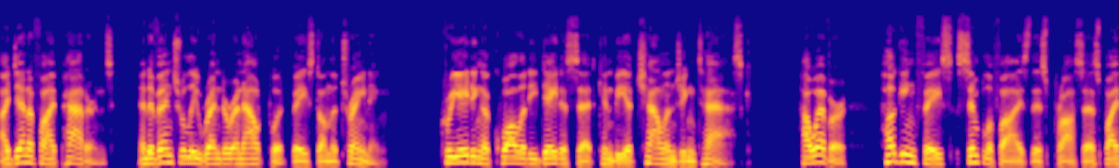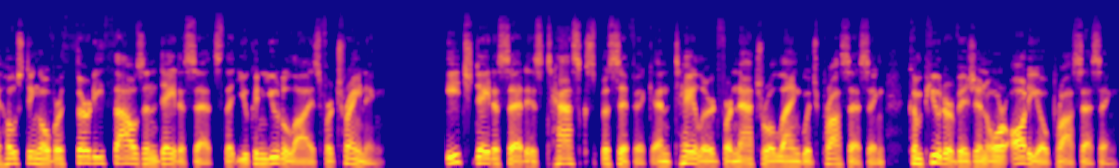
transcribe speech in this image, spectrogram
identify patterns, and eventually render an output based on the training. Creating a quality dataset can be a challenging task. However, Hugging Face simplifies this process by hosting over 30,000 datasets that you can utilize for training. Each dataset is task-specific and tailored for natural language processing, computer vision, or audio processing.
